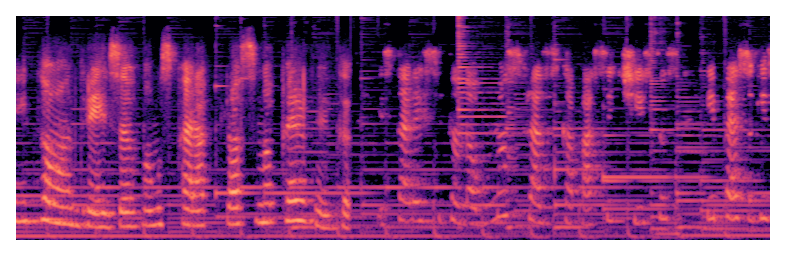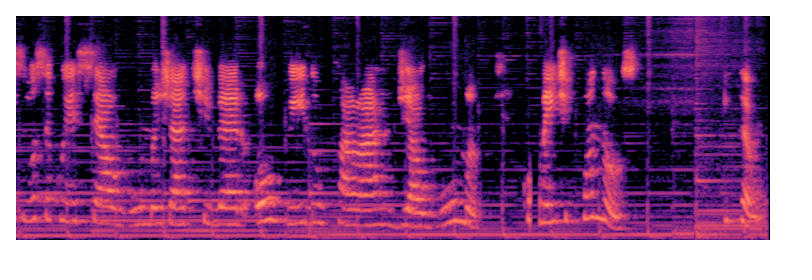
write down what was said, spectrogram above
Então, Andresa, vamos para a próxima pergunta. Estarei citando algumas frases capacitistas e peço que, se você conhecer alguma, já tiver ouvido falar de alguma, comente conosco. Então,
